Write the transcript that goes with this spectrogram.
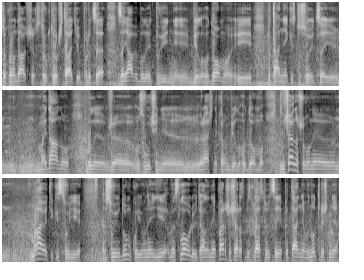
законодавчих структур штатів про це. Заяви були відповідні Білого Дому і питання, які стосуються і майдану, були вже озвучені речниками Білого Дому. Звичайно, що вони мають якісь свої свою думку і вони її висловлюють, але найперше ще раз підкреслюю, це є питання внутрішнє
